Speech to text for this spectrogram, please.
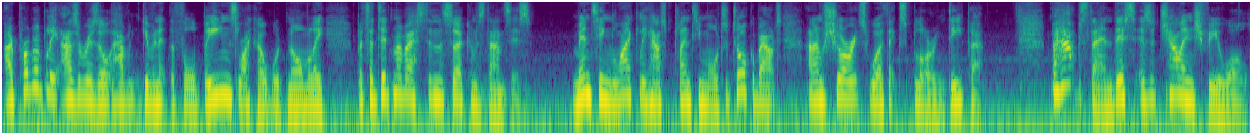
I probably, as a result, haven't given it the full beans like I would normally, but I did my best in the circumstances. Minting likely has plenty more to talk about, and I'm sure it's worth exploring deeper. Perhaps then this is a challenge for you all.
